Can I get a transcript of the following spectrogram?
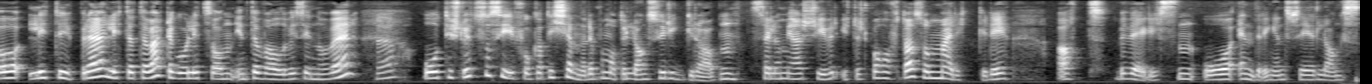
Og litt dypere, litt etter hvert. Det går litt sånn intervallvis innover. Ja. Og til slutt så sier folk at de kjenner det på en måte langs ryggraden. Selv om jeg skyver ytterst på hofta, så merker de at bevegelsen og endringen skjer langs,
